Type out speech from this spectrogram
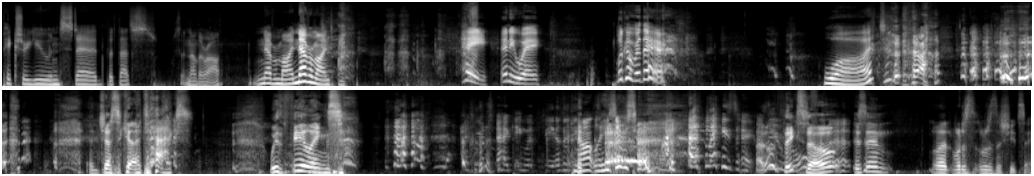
picture you instead, but that's that's another op. Never mind. Never mind. Hey, anyway, look over there. what? And Jessica attacks with feelings. Attacking with feelings. Not lasers. Laser. I don't think so. Isn't what what does what does the sheet say?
